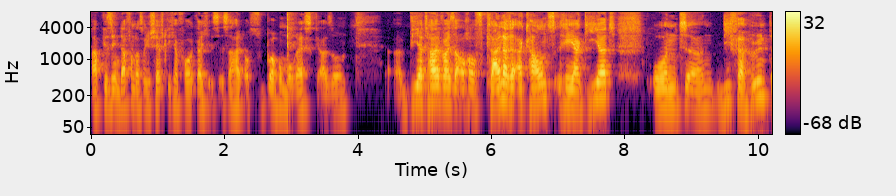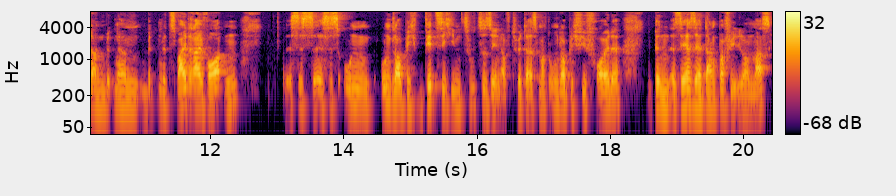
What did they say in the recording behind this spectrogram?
Abgesehen davon, dass er geschäftlich erfolgreich ist, ist er halt auch super humoresk. Also wie er teilweise auch auf kleinere Accounts reagiert und äh, die verhöhnt dann mit, einem, mit, mit zwei, drei Worten. Es ist, es ist un, unglaublich witzig, ihm zuzusehen auf Twitter. Es macht unglaublich viel Freude. Bin sehr, sehr dankbar für Elon Musk.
